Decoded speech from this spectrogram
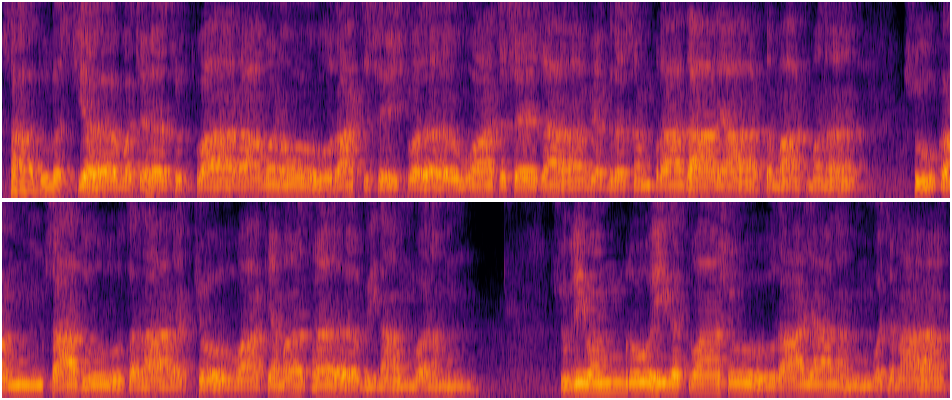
साधुलस्य वचः श्रुत्वा रावणो राक्षसेश्वर उवाच शेषा व्यग्रसम्प्राधार्यार्थमात्मनः शुकं साधु तदारक्षो वाक्यमथ विदाम्बरम्। सुग्रीवं ब्रूहि गत्वाशु राजानं वचना।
